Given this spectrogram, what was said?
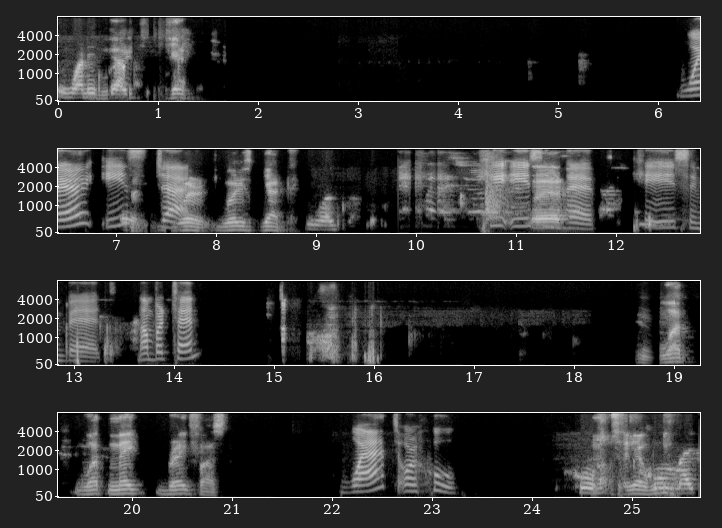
What is Where that? is Jack? Where is Jack? Where where is Jack? He is Where? in bed. He is in bed. Number 10. What what make breakfast? What or who? Who? No, sería Who who, makes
